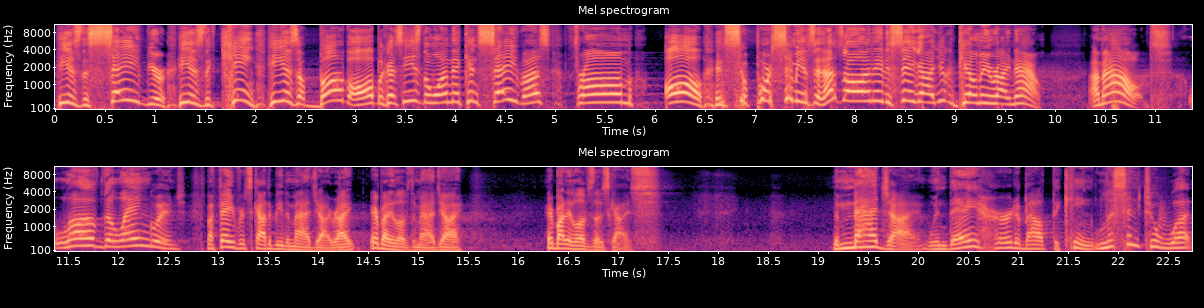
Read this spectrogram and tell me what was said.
He is the Savior. He is the King. He is above all because he's the one that can save us from all. And so poor Simeon said, That's all I need to see, God. You can kill me right now. I'm out. Love the language. My favorite's got to be the Magi, right? Everybody loves the Magi. Everybody loves those guys. The Magi, when they heard about the king, listen to what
